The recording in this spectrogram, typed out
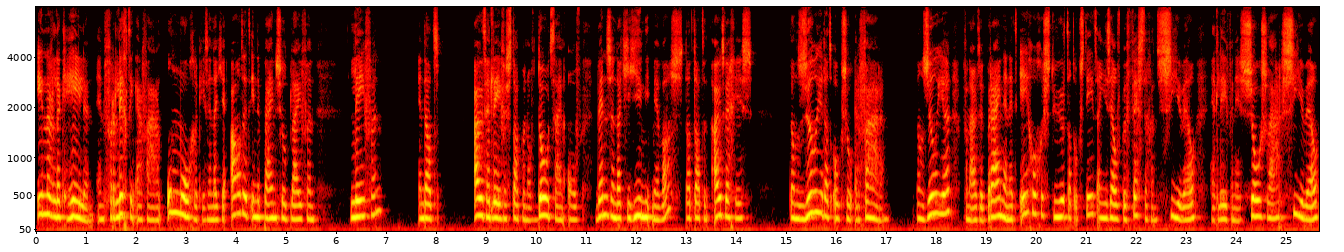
innerlijk helen en verlichting ervaren onmogelijk is en dat je altijd in de pijn zult blijven leven en dat uit het leven stappen of dood zijn of wensen dat je hier niet meer was, dat dat een uitweg is, dan zul je dat ook zo ervaren. Dan zul je vanuit het brein en het ego gestuurd dat ook steeds aan jezelf bevestigen. Zie je wel, het leven is zo zwaar. Zie je wel,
